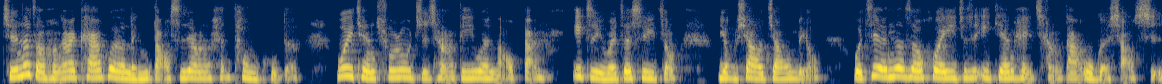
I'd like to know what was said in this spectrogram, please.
其实那种很爱开会的领导是让人很痛苦的。我以前初入职场的第一位老板，一直以为这是一种有效交流。我记得那时候会议就是一天可以长达五个小时，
